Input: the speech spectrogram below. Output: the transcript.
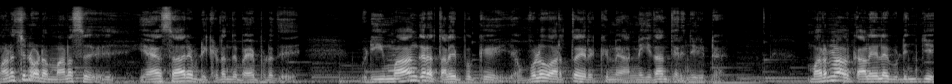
மனுஷனோட மனசு ஏன் சார் இப்படி கிடந்து பயப்படுது? விடியுமாங்கிற தலைப்புக்கு எவ்வளோ அர்த்தம் இருக்குன்னு அன்னைக்கு தான் தெரிஞ்சுக்கிட்டேன். மறுநாள் காலையில் விடிஞ்சு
